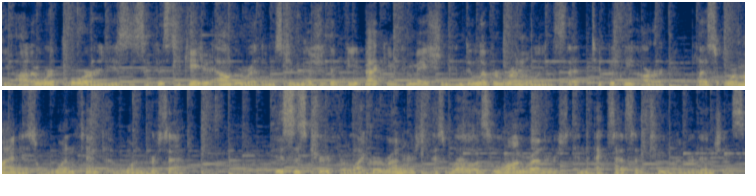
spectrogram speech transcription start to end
The AutoWarp 4 uses sophisticated algorithms to measure the feedback information and deliver runner lengths that typically are plus or minus one-tenth of 1%. This is true for lycra runners as well as long runners in excess of 200 inches.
